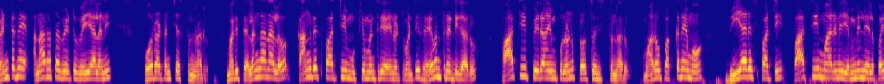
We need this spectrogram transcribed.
వెంటనే అనర్హత వేటు వేయాలని పోరాటం చేస్తున్నారు. మరి తెలంగాణలో కాంగ్రెస్ పార్టీ ముఖ్యమంత్రి అయినటువంటి రేవంత్ రెడ్డి గారు పార్టీ ఫిరాయింపులను ప్రోత్సహిస్తున్నారు. మరో పక్కనేమో బీఆర్ఎస్ పార్టీ పార్టీ మారిన ఎమ్మెల్యేలపై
